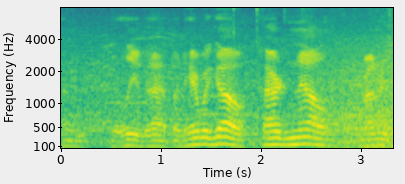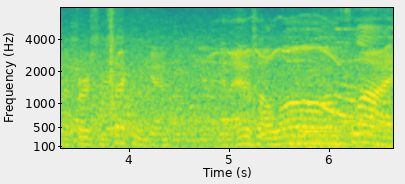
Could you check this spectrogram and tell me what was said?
I believe that. But here we go. Cardenal runners on first and second again. And there's a long fly.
